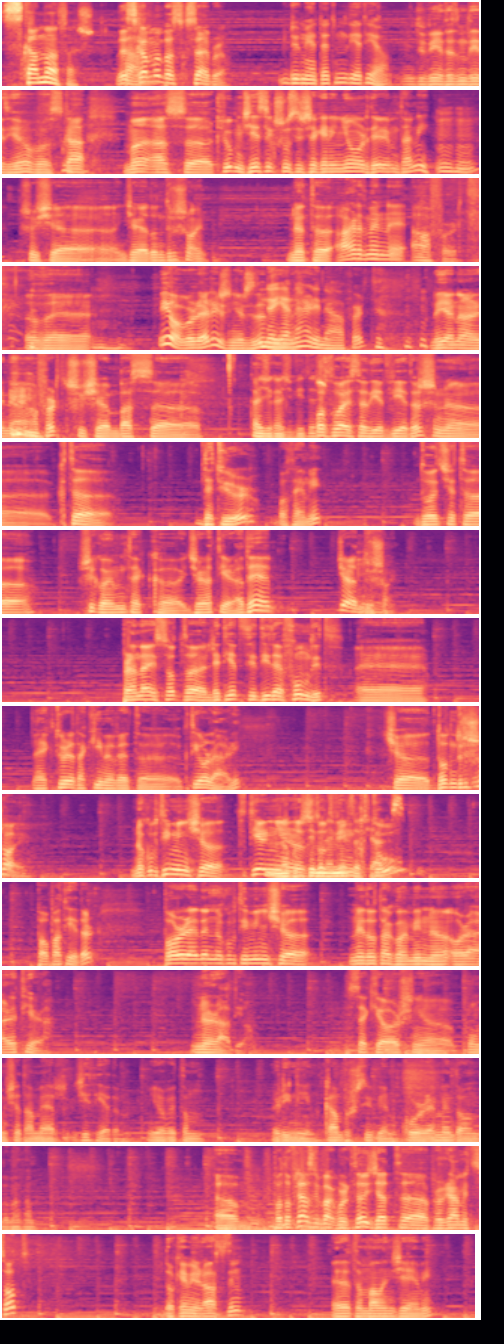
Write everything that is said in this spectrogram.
S'ka më thashë. Dhe s'ka më pas kësaj pra. 2018 jo. 2018 jo, po s'ka më as uh, klub mëngjesi kështu siç e keni njohur deri më tani. Mhm. Mm kështu që uh, gjërat do ndryshojnë në të ardhmen e afërt dhe jo, por realisht njerëzit e Në janarin e afërt. në janarin e afërt, kështu që mbas uh, kaq kaq vitesh. Pothuajse 10 vjetësh në këtë detyrë, po themi, duhet që të shikojmë tek gjëra të tjera dhe gjërat ndryshojnë. Prandaj sot le të jetë si ditë e fundit e e këtyre takimeve të këtij orari që do të ndryshojë Në kuptimin që të tjerë njerëz do të vinë këtu. Po patjetër. Por edhe në kuptimin që ne do të takohemi në orare të tjera. Në radio. Se kjo është një punë që ta merr gjithë jetën, jo vetëm rininë. Kam përshtypjen kur e mendon domethënë. Ehm, um, po do flasim pak për këtë gjatë uh, programit sot. Do kemi rastin edhe të mallëngjehemi.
